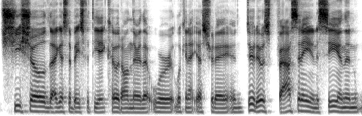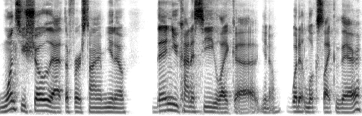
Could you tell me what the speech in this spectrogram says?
she showed, I guess, the base 58 code on there that we're looking at yesterday. And dude, it was fascinating to see. And then once you show that the first time, you know, then you kind of see like, uh, you know, what it looks like there.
